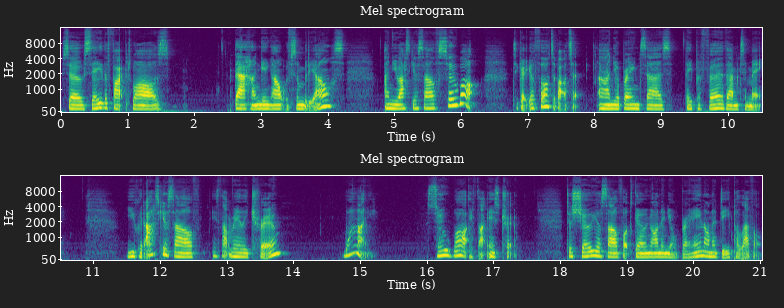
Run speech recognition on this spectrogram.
So, say the fact was they're hanging out with somebody else, and you ask yourself, so what? To get your thought about it. And your brain says, they prefer them to me. You could ask yourself, is that really true? Why? So what if that is true? To show yourself what's going on in your brain on a deeper level.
